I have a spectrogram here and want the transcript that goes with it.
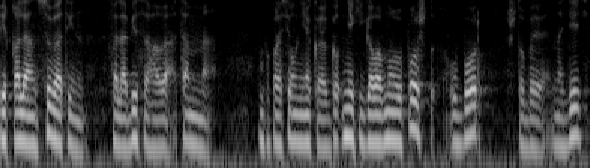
бикалян суватин фалабисаха ватамма». Он попросил некое, некий головной убор, убор чтобы надеть.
